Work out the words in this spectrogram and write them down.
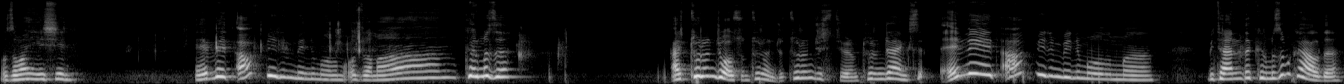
O zaman yeşil. Evet aferin benim oğlum. O zaman kırmızı. Ay turuncu olsun turuncu. Turuncu istiyorum. Turuncu hangisi? Evet aferin benim oğluma. Bir tane de kırmızı mı kaldı?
